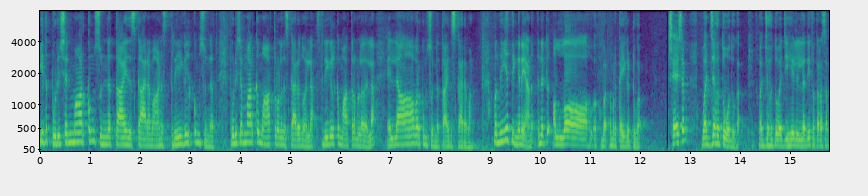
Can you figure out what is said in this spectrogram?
ഇത് പുരുഷന്മാർക്കും സുന്നത്തായ നിസ്കാരമാണ് സ്ത്രീകൾക്കും സുന്നത്ത്. പുരുഷന്മാർക്ക് മാത്രമുള്ള നിസ്കാരമൊന്നുമല്ല സ്ത്രീകൾക്ക് മാത്രമുള്ളതല്ല എല്ലാവർക്കും സുന്നത്തായ നിസ്കാരമാണ്. അപ്പോൾ നീയത്ത് ഇങ്ങനെയാണ്. എന്നിട്ട് അള്ളാഹു അക്ബർ നമ്മൾ കൈകെട്ടുക. ശേഷം വജ്ജഹത്ത് ഓതുക. വജ്ജഹത്ത് വജിഹിലതി ഫത്രസം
